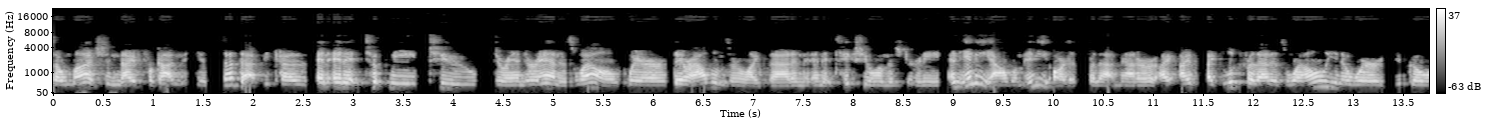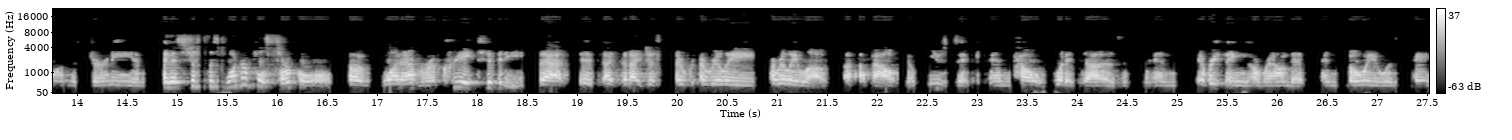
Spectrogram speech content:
so much, and I'd forgotten that he had said that because, and and it took me to Duran Duran as well, where their albums are like that, and and it takes you on this journey. And any album, any artist for that matter, I I, I look for that as well. You know, where you go on this journey, and and it's just this wonderful circle of whatever of creativity that it, uh, that I just I, I really I really love about you know, music and how what it does and, and everything around it. And Bowie was I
